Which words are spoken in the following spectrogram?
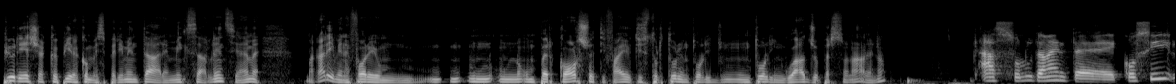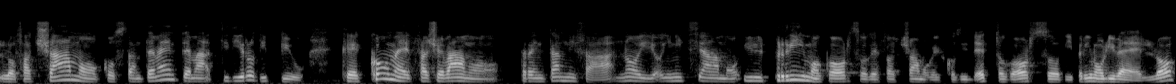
più riesci a capire come sperimentare, mixarle insieme, magari viene fuori un, un, un, un percorso e ti, fai, ti strutturi tuo, un tuo linguaggio personale, no? Assolutamente così, lo facciamo costantemente, ma ti dirò di più, che come facevamo 30 anni fa noi iniziamo il primo corso che facciamo, che è il cosiddetto corso di primo livello,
